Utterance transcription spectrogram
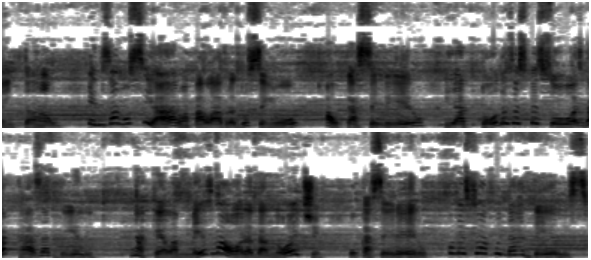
Então eles anunciaram a palavra do Senhor ao carcereiro e a todas as pessoas da casa dele. Naquela mesma hora da noite, o carcereiro começou a cuidar deles,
